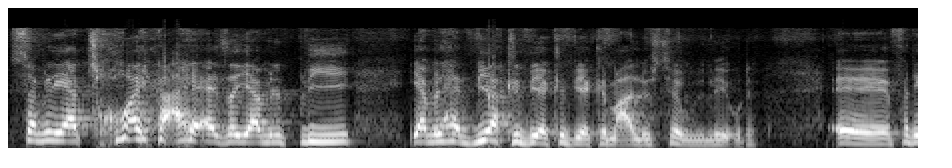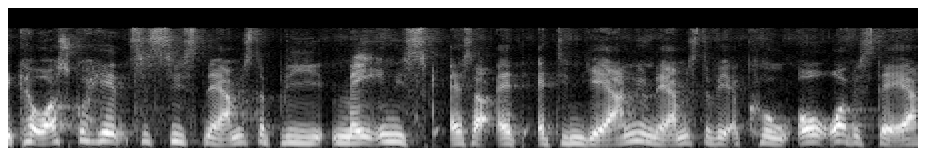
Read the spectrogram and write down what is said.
så vil jeg, tror jeg, altså jeg vil blive, jeg vil have virkelig, virkelig, virkelig meget lyst til at udleve det. Øh, for det kan jo også gå hen til sidst nærmest at blive manisk, altså at, at din hjerne jo nærmest er ved at koge over, hvis det er,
